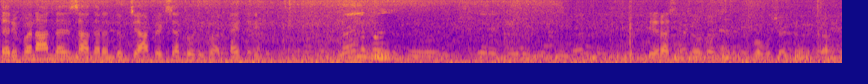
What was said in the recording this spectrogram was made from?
तरी पण अंदाजे साधारण तुमची अपेक्षा थोडीफार काहीतरी. तेराशे चौदाशे रुपये. बघू शकता मित्रांनो.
